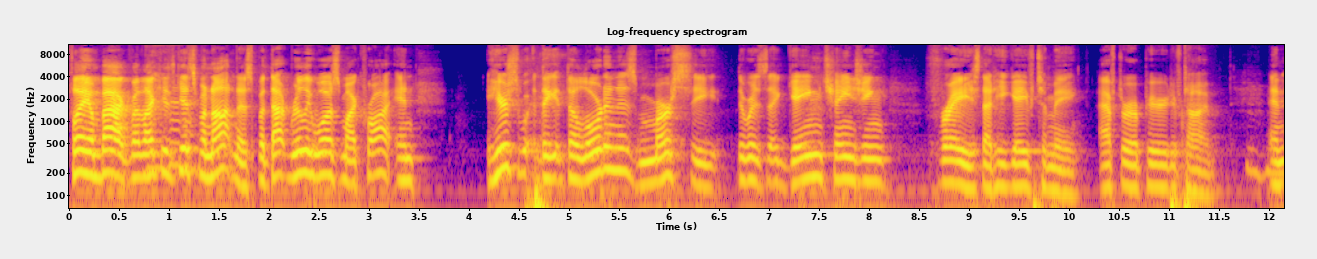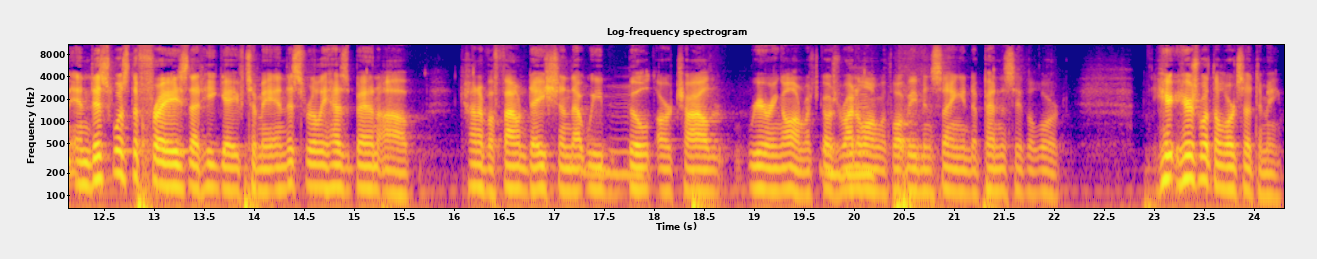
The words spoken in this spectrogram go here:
play them back, but like it gets monotonous. But that really was my cry. And here's the the Lord in His mercy. There was a game changing phrase that He gave to me after a period of time, mm-hmm. and and this was the phrase that He gave to me. And this really has been a kind of a foundation that we mm-hmm. built our child rearing on, which goes mm-hmm. right along with what we've been saying in dependency of the Lord. Here, here's what the Lord said to me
